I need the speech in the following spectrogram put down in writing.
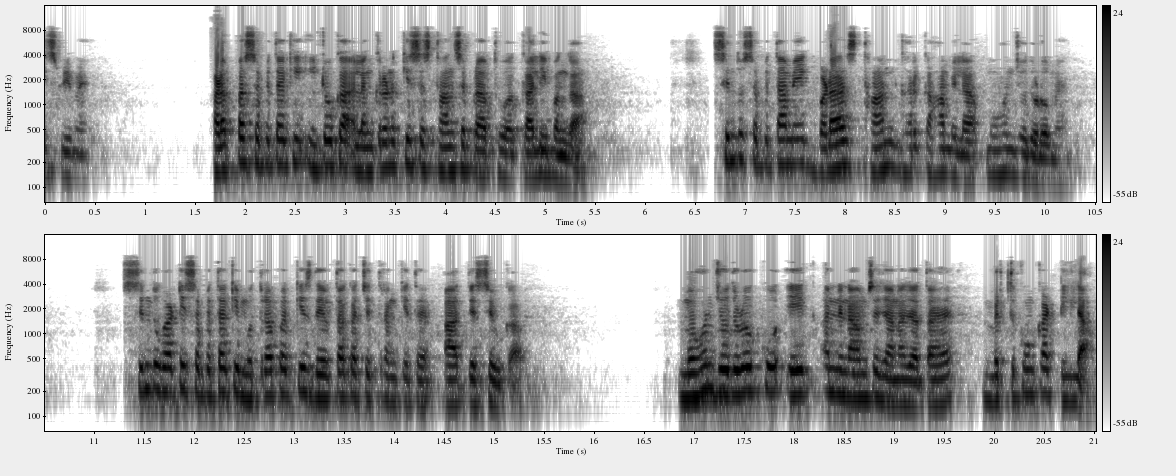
ईस्वी में। हड़प्पा सभ्यता की ईंटों का अलंकरण किस स्थान से प्राप्त हुआ? कालीबंगा। सिंधु सभ्यता में एक बड़ा स्थान घर कहाँ मिला? मोहनजोदड़ो में। सिंधु घाटी सभ्यता की मुद्रा पर किस देवता का चित्र अंकित है? आद्य शिव का। मोहनजोदड़ो को एक अन्य नाम से जाना जाता है, मृतकों का टीला।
